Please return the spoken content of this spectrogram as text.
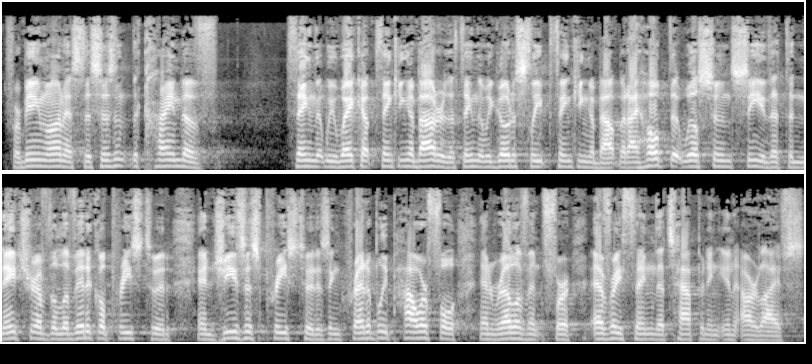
For being honest, this isn't the kind of thing that we wake up thinking about or the thing that we go to sleep thinking about, but I hope that we'll soon see that the nature of the Levitical priesthood and Jesus' priesthood is incredibly powerful and relevant for everything that's happening in our lives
